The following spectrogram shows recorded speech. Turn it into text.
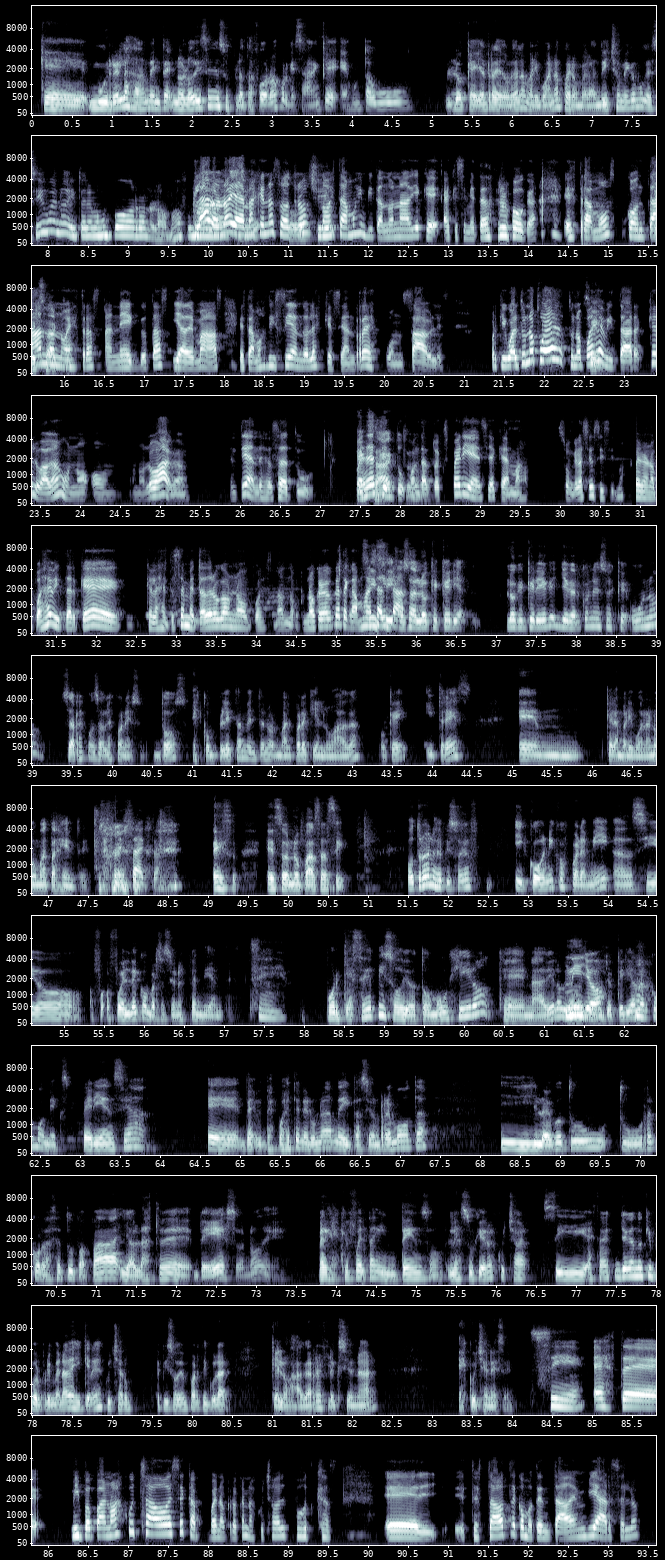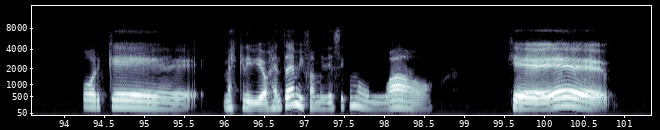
que muy relajadamente no lo dicen en sus plataformas porque saben que es un tabú lo que hay alrededor de la marihuana, pero me lo han dicho a mí como que sí, bueno, ahí tenemos un porro, nos lo vamos a fumar. Claro, ¿no? Y además que nosotros no estamos invitando a nadie que, a que se meta droga. Estamos contando Exacto. nuestras anécdotas y además estamos diciéndoles que sean responsables. Porque igual tú no puedes, tú no puedes Sí. evitar que lo hagan o no, o, o no lo hagan. ¿Entiendes? O sea, tú puedes decir tú, contar tu experiencia, que además son graciosísimas, pero no puedes evitar que, que la gente se meta droga o no, pues no, no, no creo que tengamos Sí, ese sí, o sea, lo que quería, lo que quería que- llegar con eso es que uno, ser responsables con eso. Dos, es completamente normal para quien lo haga, ¿ok? Y tres, em, que la marihuana no mata gente. Exacto. Eso, eso no pasa así. Otro de los episodios icónicos para mí han sido, fu- fue el de conversaciones pendientes. Sí. Porque ese episodio tomó un giro que nadie lo vio Ni yo. Yo quería hablar como de mi experiencia eh, de- después de tener una meditación remota y luego tú, tú recordaste a tu papá y hablaste de, de eso, ¿no? De, es que fue tan intenso. Les sugiero escuchar, si están llegando aquí por primera vez y quieren escuchar un episodio en particular que los haga reflexionar, escuchen ese. Sí, este, mi papá no ha escuchado ese cap, bueno, creo que no ha escuchado el podcast. Eh, he estado te- como tentada a enviárselo porque me escribió gente de mi familia así como, wow, qué,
